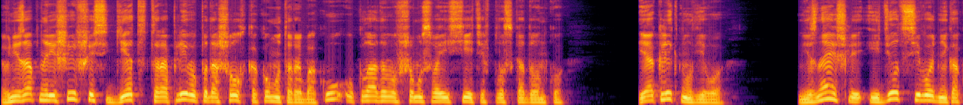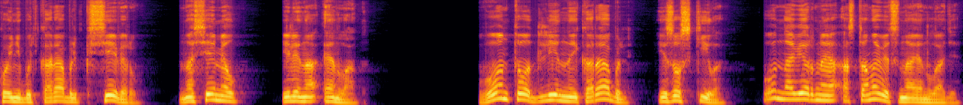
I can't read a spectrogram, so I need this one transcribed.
Внезапно решившись, Гет торопливо подошел к какому-то рыбаку, укладывавшему свои сети в плоскодонку, и окликнул его. «Не знаешь ли, идет сегодня какой-нибудь корабль к северу, на Семел или на Энлад?» «Вон тот длинный корабль из Оскила. Он, наверное, остановится на Энладе».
